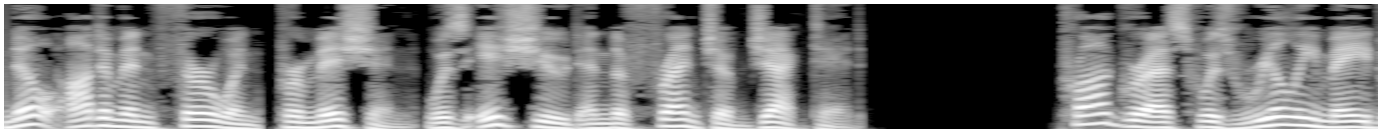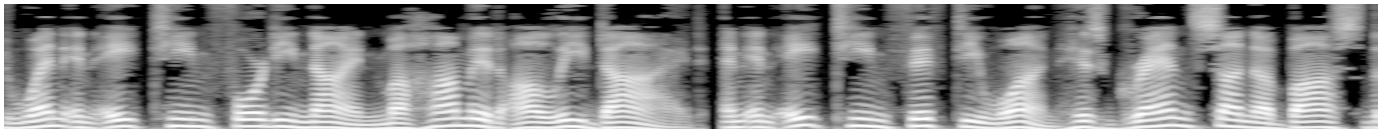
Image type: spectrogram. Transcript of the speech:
No Ottoman firman permission was issued and the French objected. Progress was really made when in 1849 Muhammad Ali died, and in 1851 his grandson Abbas I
